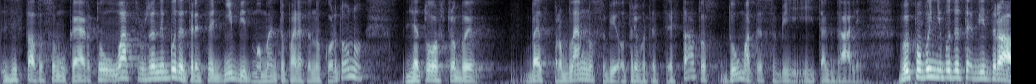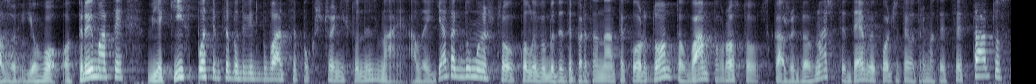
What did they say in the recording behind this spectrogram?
зі статусом УКР, то у вас вже не буде 30 днів від моменту перетину кордону для того, щоб безпроблемно собі отримати цей статус, думати собі і так далі. Ви повинні будете відразу його отримати. В який спосіб це буде відбуватися, поки що ніхто не знає. Але я так думаю, що коли ви будете перетинати кордон, то вам просто скажуть зазначте, де ви хочете отримати цей статус,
